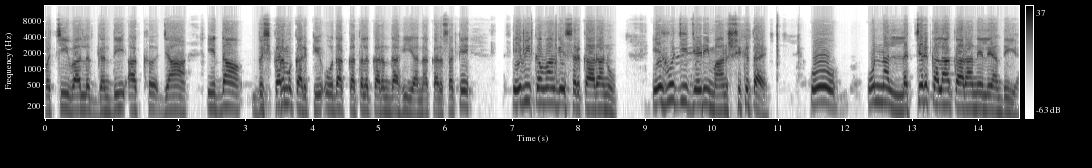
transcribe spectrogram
ਬੱਚੀ ਵੱਲ ਗੰਦੀ ਅੱਖ ਜਾਂ ਇਦਾਂ ਦੁਸ਼ਕਰਮ ਕਰਕੇ ਉਹਦਾ ਕਤਲ ਕਰਨ ਦਾ ਹੀਆ ਨਾ ਕਰ ਸਕੇ। ਇਹ ਵੀ ਕਵਾਂਗੇ ਸਰਕਾਰਾਂ ਨੂੰ, ਇਹੋ ਜੀ ਜਿਹੜੀ ਮਾਨਸਿਕਤਾ ਹੈ, ਉਹ ਉਹਨਾਂ ਲੱਚਰ ਕਲਾਕਾਰਾਂ ਨੇ ਲਿਆਂਦੀ ਹੈ।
